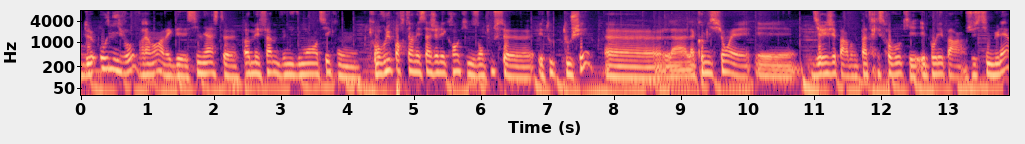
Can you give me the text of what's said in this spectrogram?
de haut niveau, vraiment, avec des cinéastes, hommes et femmes venus du monde entier, qui ont, qui ont voulu porter un message à l'écran, qui nous ont tous euh, et toutes touchés. Euh, la, la commission est, est dirigée par donc Patrice Revaux, qui est épaulé par Justine Muller,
